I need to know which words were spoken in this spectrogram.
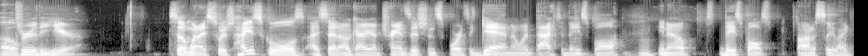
Oh. through the year. So when I switched high schools, I said, okay, I got to transition sports again. I went back to baseball. Mhm. You know, baseball's honestly like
